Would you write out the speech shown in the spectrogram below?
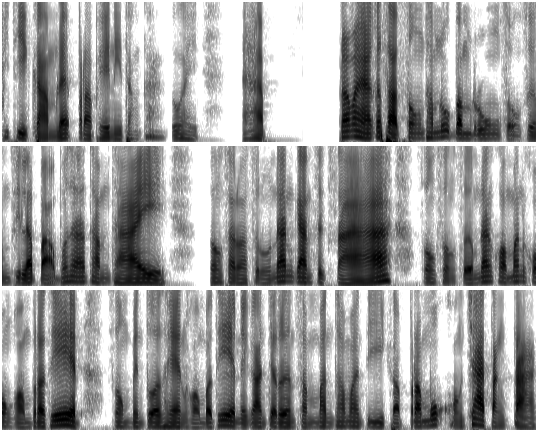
พิธีกรรมและประเพณีต่างๆด้วยนะครับ พระมหากษัตริย์ทรงทำนุบำรุงส่งเสริมศิลปะวัฒนธรรมไทยทรงสนับสนุนด้านการศึกษา ทรงส่งเสริมด้านความมั่นคงของประเทศ ทรงเป็นตัวแทนของประเทศในการเจริญสัมพันธไมตรีกับประมุขของชาติต่าง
